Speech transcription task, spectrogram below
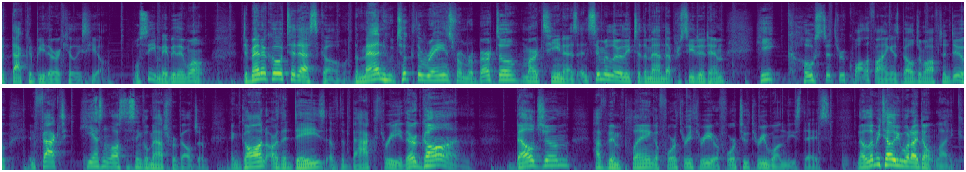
but that could be their Achilles heel. We'll see, maybe they won't. Domenico Tedesco, the man who took the reins from Roberto Martinez, and similarly to the man that preceded him, he coasted through qualifying as Belgium often do. In fact, he hasn't lost a single match for Belgium. And gone are the days of the back three. They're gone. Belgium have been playing a 4-3-3 or 4-2-3-1 these days. Now let me tell you what I don't like.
